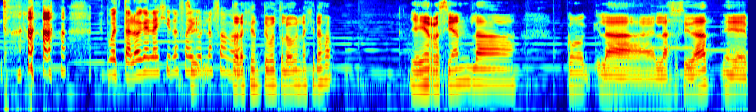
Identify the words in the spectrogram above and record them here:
Vuelta loca la jirafa Sí, con la fama. Toda la gente vuelta loca en la jirafa. Y ahí recién la como la, la sociedad eh,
